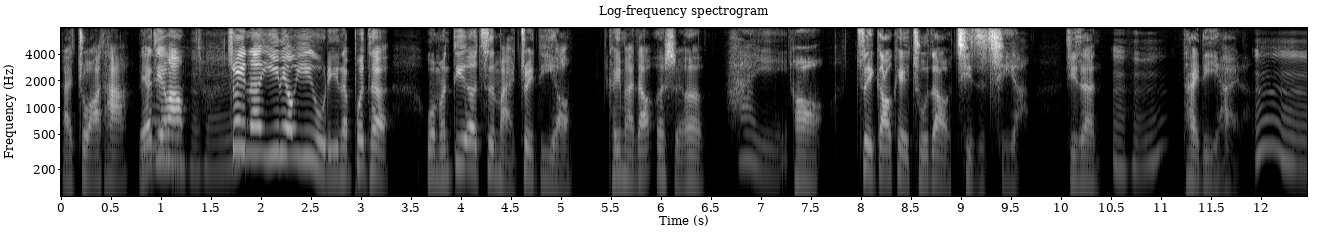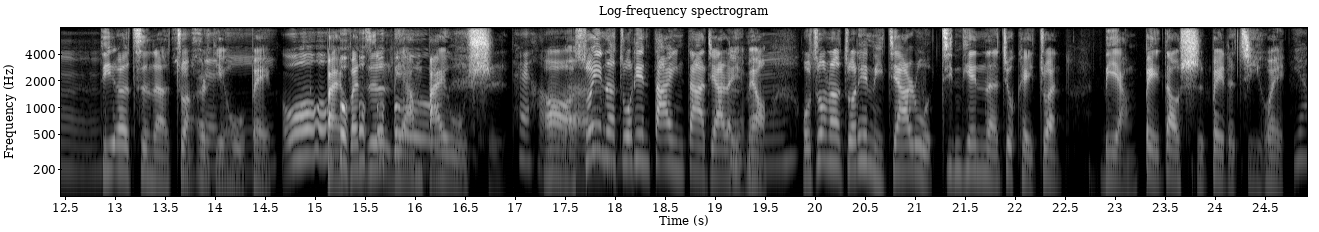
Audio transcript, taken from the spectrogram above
来抓它，了解吗？嗯。所以呢，一六一五零的 put，我们第二次买最低哦，可以买到二十二。嗨，哦，最高可以出到七十七啊，其实嗯哼，太厉害了。嗯，第二次呢赚二点五倍，哦，百分之两百五十。太好了。哦，所以呢，昨天答应大家了，有没有？嗯我说呢，昨天你加入，今天呢就可以赚两倍到十倍的机会，呀，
